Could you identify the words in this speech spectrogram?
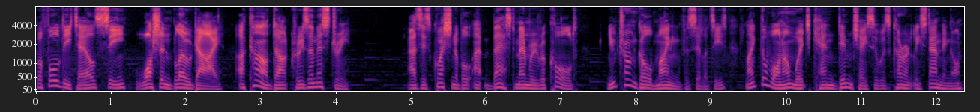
For full details, see Wash and Blow Die, a Carl Dark Cruiser mystery. As his questionable at best memory recalled, neutron gold mining facilities, like the one on which Ken Dimchaser was currently standing on,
